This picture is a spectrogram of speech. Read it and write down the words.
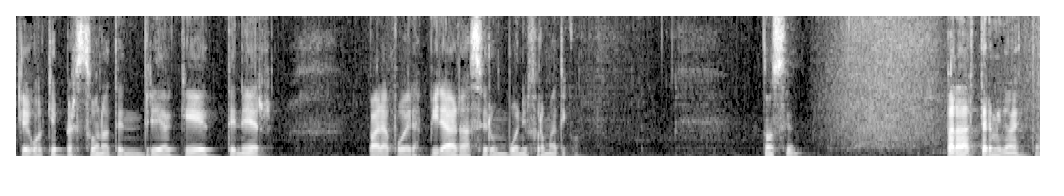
que cualquier persona tendría que tener para poder aspirar a ser un buen informático. Entonces, para dar término a esto,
